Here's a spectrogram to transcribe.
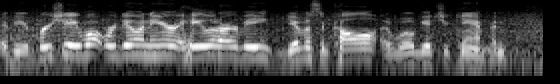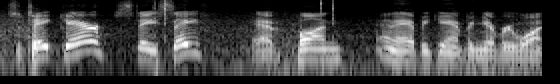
If you appreciate what we're doing here at Haylett RV, give us a call and we'll get you camping. So take care, stay safe, have fun, and happy camping everyone.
